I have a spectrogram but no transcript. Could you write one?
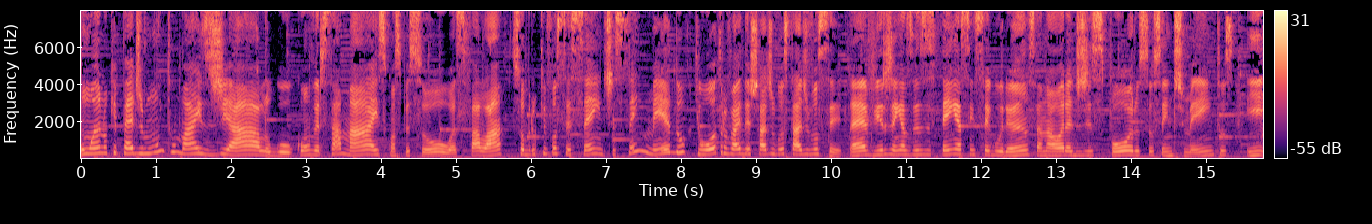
Um ano que pede muito mais diálogo, conversar mais com as pessoas, falar sobre o que você sente sem medo que o outro vai deixar de gostar de você, né? Virgem às vezes tem essa insegurança na hora de expor os seus sentimentos e,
